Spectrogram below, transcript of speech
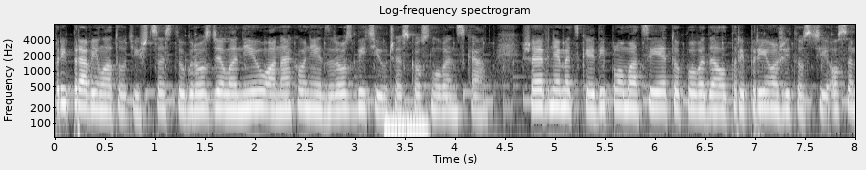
Pripravila totiž cestu k rozdeleniu a nakoniec rozbitiu Československa. Šéf nemeckej diplomacie to povedal pri príležitosti 80.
